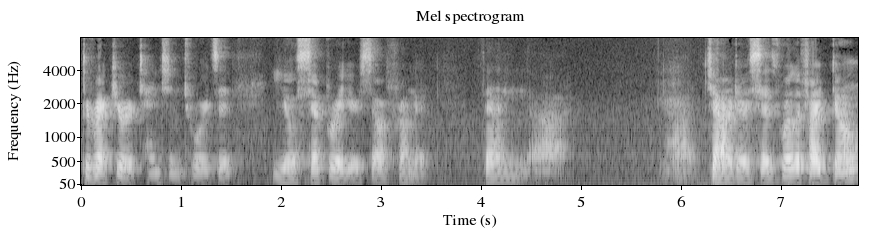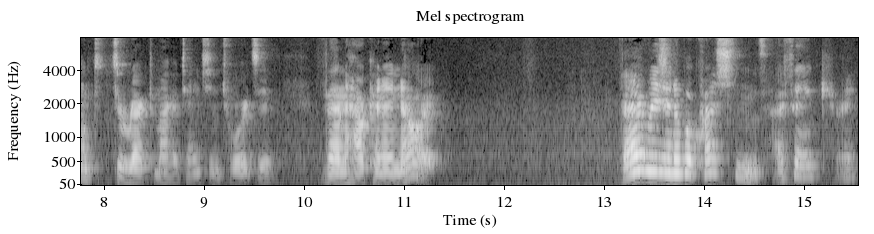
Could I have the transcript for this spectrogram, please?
direct your attention towards it, you'll separate yourself from it, then uh, uh, says, well, if I don't direct my attention towards it, then how can I know it? Very reasonable questions, I think, right?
